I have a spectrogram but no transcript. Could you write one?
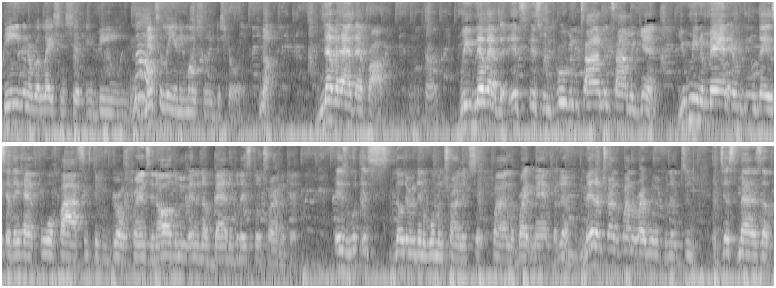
being in a relationship and being No. mentally and emotionally destroyed. No, never had that problem. Okay. We've never had that. It's it's been proven time and time again. You meet a man every single day and say they have four, five, six different girlfriends, and all of them have ended up badly, but they're still trying to date. It's, it's no different than a woman trying to find the right man for them. Men are trying to find the right woman for them too. It just matters of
